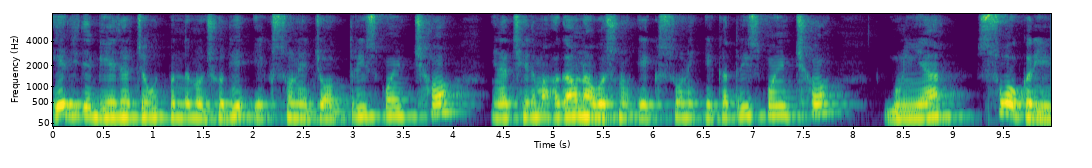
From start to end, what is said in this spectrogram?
એ જ રીતે બે હજાર ચૌદ પંદરનો શોધીએ, એકસો ને ચોત્રીસ પોઈન્ટ છ. એના છેદમાં અગાઉના વર્ષનો એકસો ને એકત્રીસ પોઈન્ટ છ ગુણ્યા સો કરીએ.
